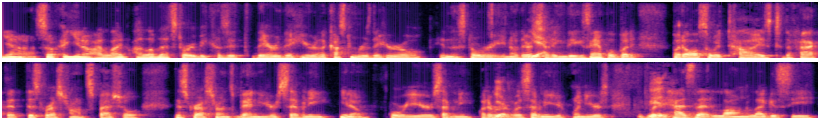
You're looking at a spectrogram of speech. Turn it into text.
Yeah. So you know, I like I love that story because it they're the hero, the customer is the hero in the story. You know, they're Yeah. setting the example, but but also it ties to the fact that this restaurant's special. This restaurant's been here seventy, you know, four years, seventy, whatever Yeah. it was, seventy one years. But Yeah. it has that long legacy,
